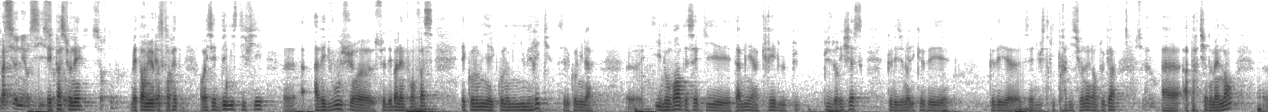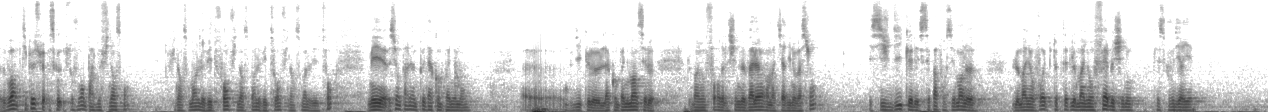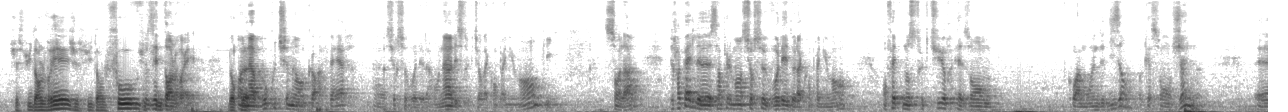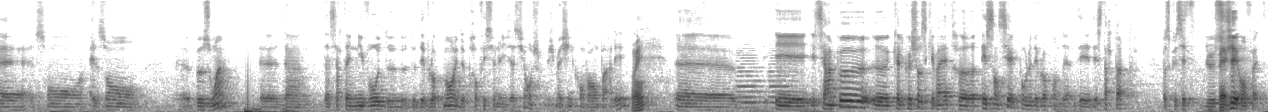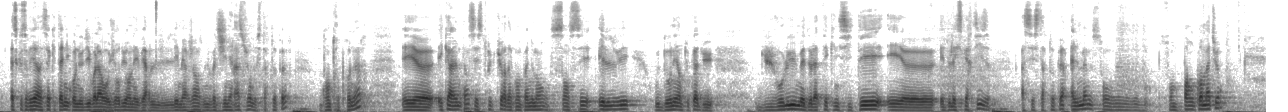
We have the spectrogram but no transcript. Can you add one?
Passionné aussi. Et surtout. passionné. Surtout. Mais tant mieux, parce qu'en fait, on va essayer de démystifier euh, avec vous sur euh, ce débat l'info en face, économie et économie numérique. C'est l'économie là, euh, innovante et celle qui est amenée à créer le plus, plus de richesses que des, que des, que des, des industries traditionnelles, en tout cas, à partir de maintenant. Voir un petit peu sur, parce que souvent on parle de financement. Financement, levée de fonds, financement, levée de fonds, financement, levée de fonds. Mais si on parle un peu d'accompagnement, on nous dit que l'accompagnement, c'est le, le maillon fort de la chaîne de valeur en matière d'innovation. Et si je dis que ce n'est pas forcément le, le maillon fort, et plutôt peut-être le maillon faible chez nous, qu'est-ce que vous diriez? Je suis dans le vrai, je suis dans le faux. je Vous suis- êtes dans le vrai. Donc, On euh, a beaucoup de chemin encore à faire euh, sur ce volet-là. On a des structures d'accompagnement qui sont là. Je rappelle euh, simplement sur ce volet de l'accompagnement, en fait, nos structures, elles ont quoi, moins de 10 ans, donc elles sont jeunes. Euh, elles, sont, elles ont euh, besoin euh, d'un certain niveau de, de développement et de professionnalisation. J'imagine qu'on va en parler. oui. Euh, et, et c'est un peu euh, quelque chose qui va être essentiel pour le développement de- des, des startups, parce que c'est le Mais- sujet en fait. Est-ce que ça veut dire, c'est Tani, qu'on nous dit, voilà, aujourd'hui, on est vers l'émergence d'une nouvelle génération de start-upers, d'entrepreneurs, et, euh, et qu'en même temps, ces structures d'accompagnement censées élever ou donner en tout cas du, du volume et de la technicité et, euh, et de l'expertise à ces start-upers, elles-mêmes sont, sont pas encore matures?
